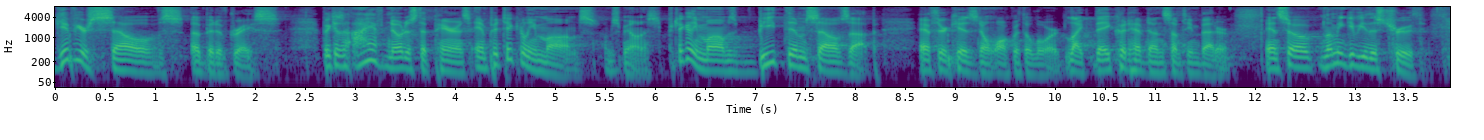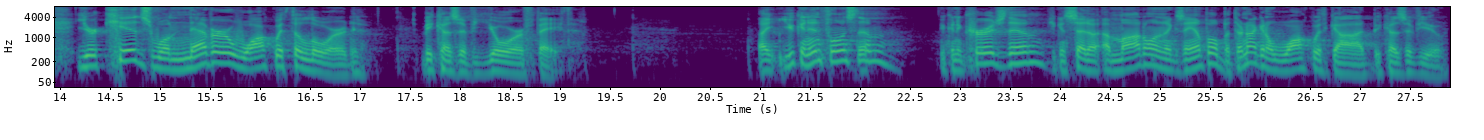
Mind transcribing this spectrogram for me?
give yourselves a bit of grace. Because I have noticed that parents, and particularly moms, I'm just be honest, particularly moms beat themselves up if their kids don't walk with the Lord. Like they could have done something better. And so let me give you this truth your kids will never walk with the Lord because of your faith. Like you can influence them, you can encourage them, you can set a, a model and an example, but they're not going to walk with God because of you.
